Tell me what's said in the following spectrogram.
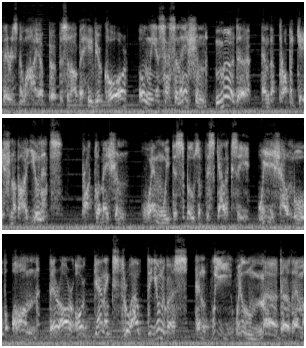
There is no higher purpose in our behavior core, only assassination, murder, and the propagation of our units. Proclamation. When we dispose of this galaxy, we shall move on. There are organics throughout the universe, and we will murder them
